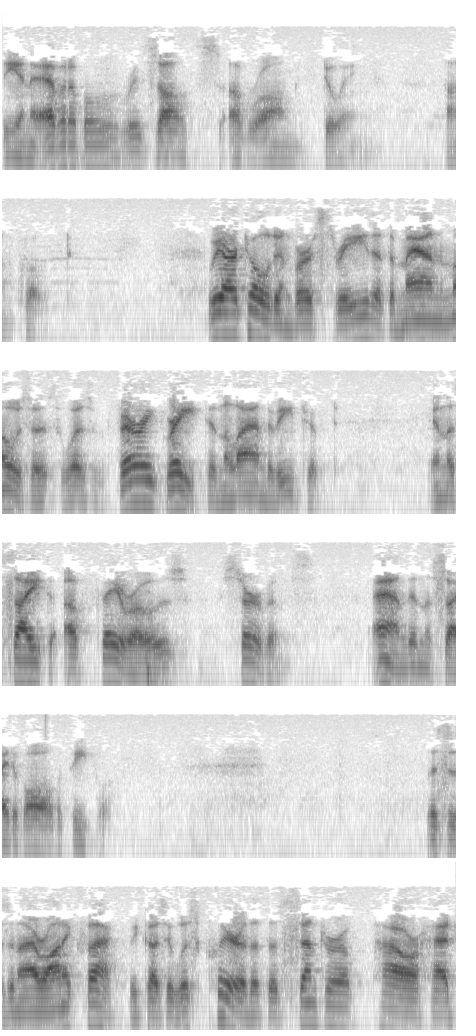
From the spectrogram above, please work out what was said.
the inevitable results of wrongdoing. Unquote. We are told in verse 3 that the man Moses was very great in the land of Egypt, in the sight of Pharaoh's servants, and in the sight of all the people. This is an ironic fact because it was clear that the center of power had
